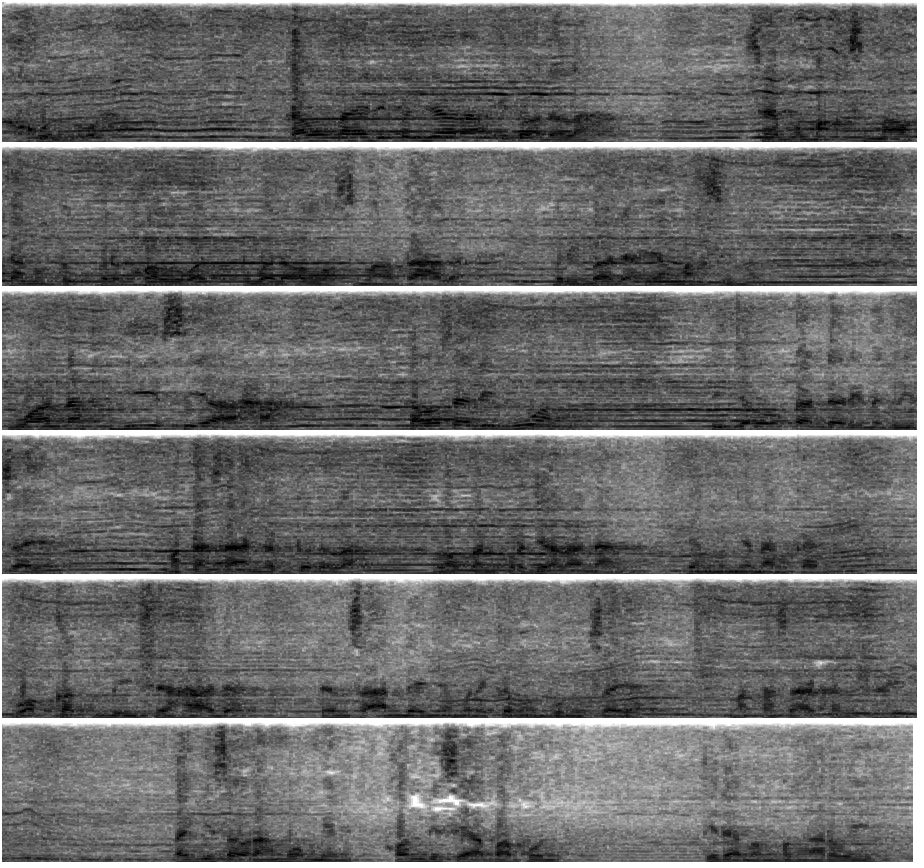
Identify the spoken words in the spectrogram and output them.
khulwah kalau saya di penjara itu adalah saya memaksimalkan untuk berkhulwat kepada Allah SWT beribadah yang maksimal. Wa nafyi siyahah. Kalau saya dibuang, dijauhkan dari negeri saya, maka saya anggap itu adalah melakukan perjalanan yang menyenangkan. Waqat bi syahadah dan seandainya mereka membunuh saya, maka saya akan syahid. Bagi seorang mukmin, kondisi apa pun tidak mempengaruhi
